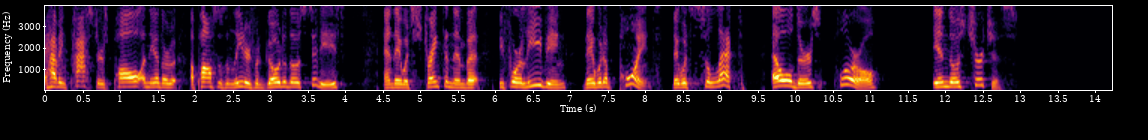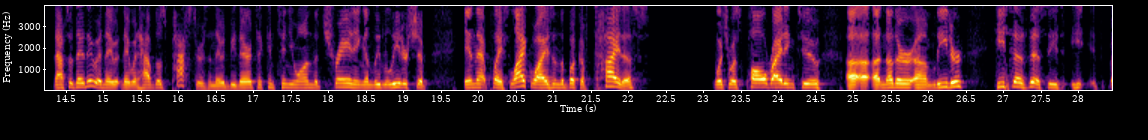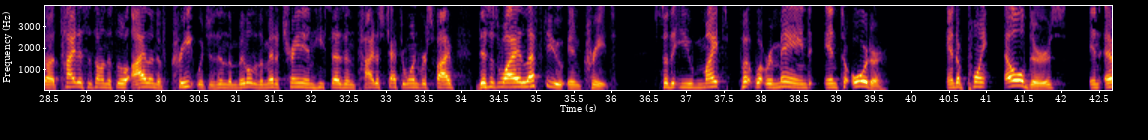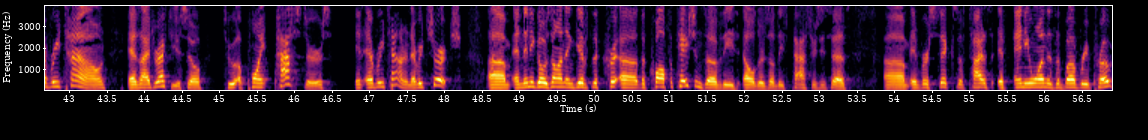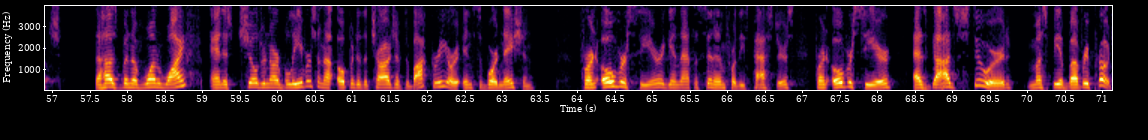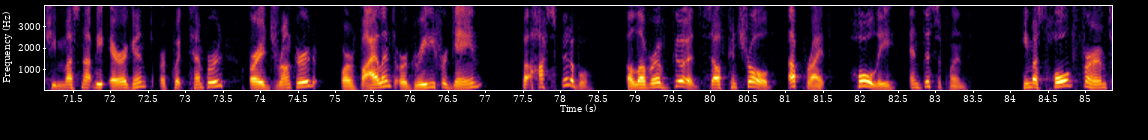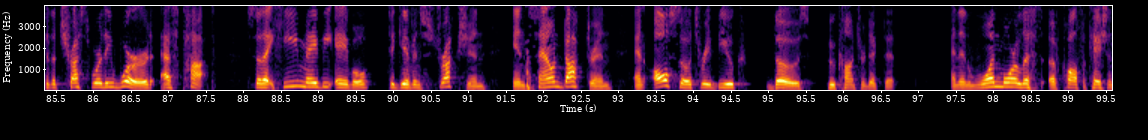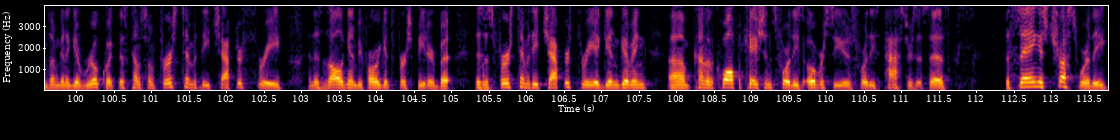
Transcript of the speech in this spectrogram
having pastors, Paul and the other apostles and leaders would go to those cities and they would strengthen them, but before leaving, they would appoint, they would select elders, plural, in those churches. That's what they do. And they, they would have those pastors, and they would be there to continue on the training and lead leadership in that place. Likewise, in the book of Titus, which was Paul writing to uh, another um, leader, he says this he, uh, titus is on this little island of crete which is in the middle of the mediterranean. He says in titus chapter 1 verse 5 this is why i left you in crete so that you might put what remained into order and appoint elders in every town as i direct you. So to appoint pastors in every town in every church. Um, and then he goes on and gives the, uh, the qualifications of these elders of these pastors. He says um, in verse 6 of Titus, if anyone is above reproach, the husband of one wife, and his children are believers, and not open to the charge of debauchery or insubordination. For an overseer, again, that's a synonym for these pastors, for an overseer, as God's steward, must be above reproach. He must not be arrogant or quick tempered or a drunkard or violent or greedy for gain, but hospitable, a lover of good, self controlled, upright, holy, and disciplined. He must hold firm to the trustworthy word as taught, so that he may be able to give instruction in sound doctrine and also to rebuke those who contradict it. And then one more list of qualifications I'm going to give real quick. This comes from 1 Timothy chapter 3, and this is all again before we get to 1 Peter, but this is 1 Timothy chapter 3, again giving um, kind of the qualifications for these overseers, for these pastors. It says, The saying is trustworthy.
